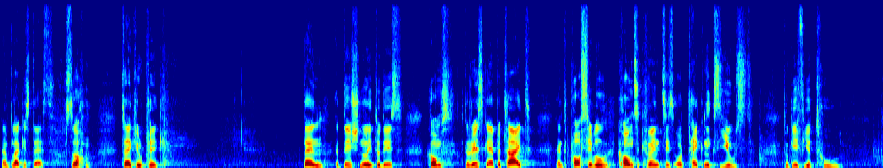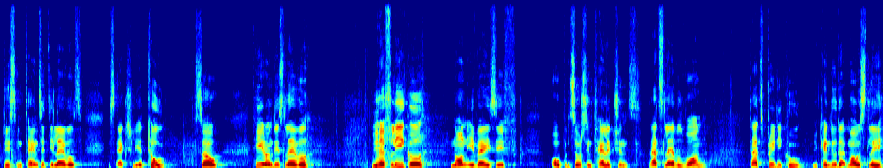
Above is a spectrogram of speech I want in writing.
and black is death. So take your pick. Then, additionally to this, comes the risk appetite and possible consequences or techniques used to give you a tool this intensity levels is actually a tool. So here on this level, we have legal, non-evasive, open source intelligence. That's level one. That's pretty cool. You can do that mostly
